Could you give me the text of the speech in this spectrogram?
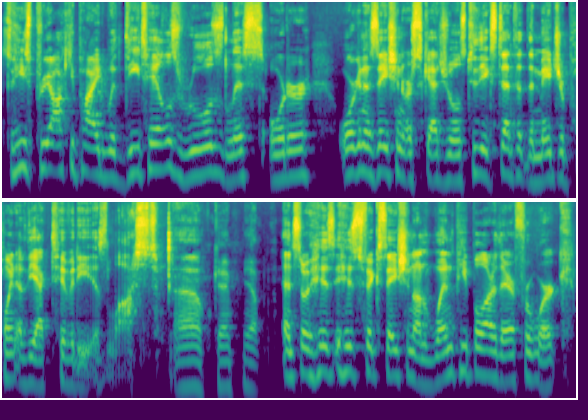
So he's preoccupied with details, rules, lists, order, organization, or schedules to the extent that the major point of the activity is lost. Oh, okay. Yep. And so his his fixation on when people are there for work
